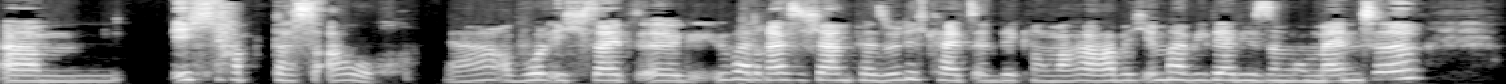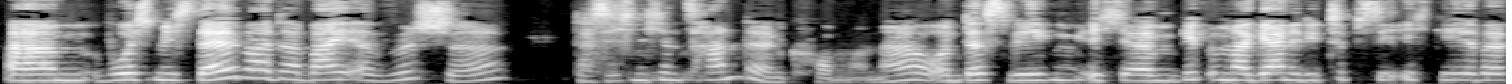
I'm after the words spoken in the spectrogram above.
Ähm, ich habe das auch. Ja, obwohl ich seit äh, über 30 Jahren Persönlichkeitsentwicklung mache, habe ich immer wieder diese Momente, ähm, wo ich mich selber dabei erwische, dass ich nicht ins Handeln komme. Ne? Und deswegen, ich ähm, gebe immer gerne die Tipps, die ich gebe,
